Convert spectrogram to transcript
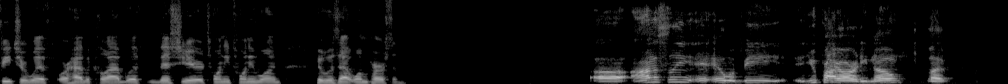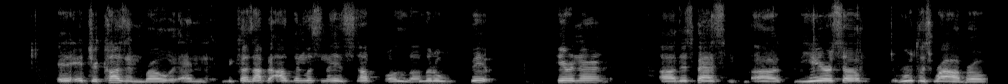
feature with or have a collab with this year, 2021, who was that one person? uh honestly it, it would be you probably already know but it, it's your cousin bro and because I've been, I've been listening to his stuff a, a little bit here and there uh this past uh year or so ruthless rob bro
